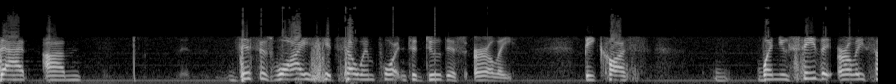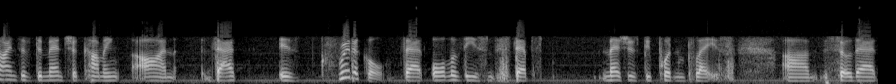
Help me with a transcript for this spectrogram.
That um, this is why it's so important to do this early, because when you see the early signs of dementia coming on, that is critical that all of these steps measures be put in place um, so that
